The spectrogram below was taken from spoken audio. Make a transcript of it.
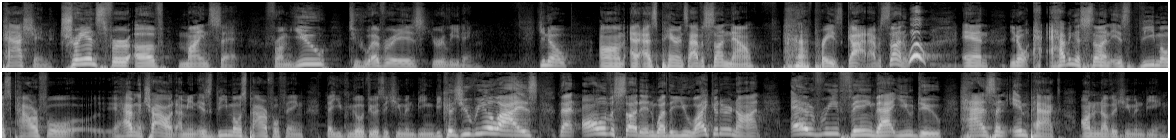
passion, transfer of mindset from you to whoever it is you're leading. You know, um, as parents, I have a son now. Praise God, I have a son. Woo! And you know, having a son is the most powerful. Having a child, I mean, is the most powerful thing that you can go through as a human being because you realize that all of a sudden, whether you like it or not, everything that you do has an impact on another human being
